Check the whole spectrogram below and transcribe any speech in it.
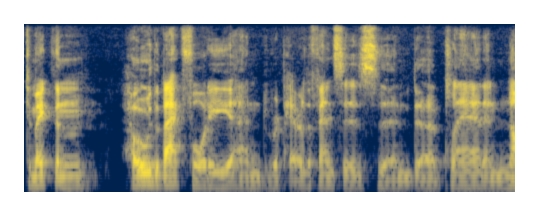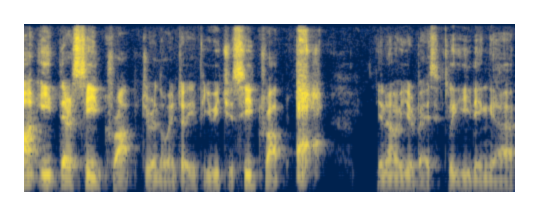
to make them hoe the back 40 and repair the fences and uh, plan and not eat their seed crop during the winter. If you eat your seed crop, eh, you know, you're basically eating uh,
